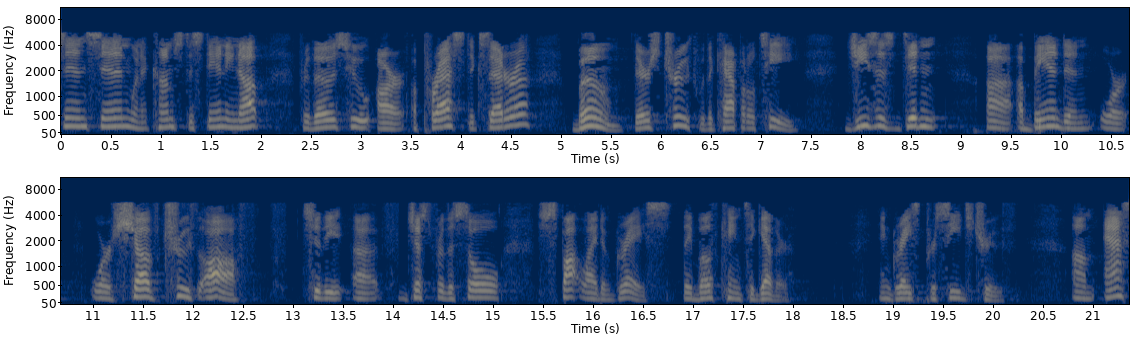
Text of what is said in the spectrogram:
sin sin, when it comes to standing up for those who are oppressed, etc., boom, there's truth with a capital T. Jesus didn't uh, abandon or or shove truth off to the uh, just for the sole spotlight of grace. They both came together, and grace precedes truth. Um, ask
